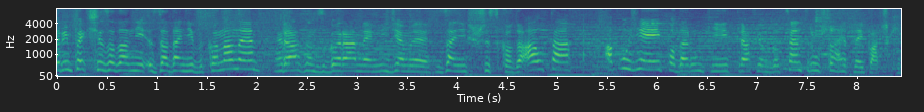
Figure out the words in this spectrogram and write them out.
W Torimpeksie zadanie, zadanie wykonane. Razem z Goranem idziemy zanieść wszystko do auta, a później podarunki trafią do centrum szlachetnej paczki.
